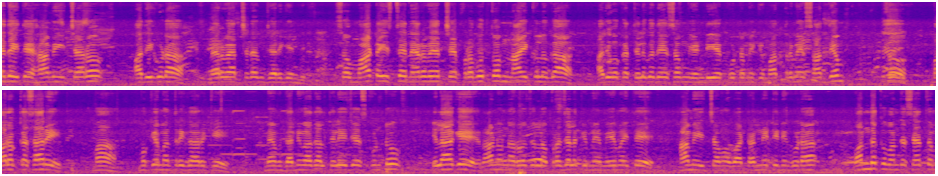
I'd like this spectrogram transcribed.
ఏదైతే హామీ ఇచ్చారో అది కూడా నెరవేర్చడం జరిగింది. సో మాట ఇస్తే నెరవేర్చే ప్రభుత్వం నాయకులుగా అది ఒక తెలుగుదేశం ఎన్డీఏ కూటమికి మాత్రమే సాధ్యం. సో మరొక్కసారి మా ముఖ్యమంత్రి గారికి మేము ధన్యవాదాలు తెలియజేసుకుంటూ ఇలాగే రానున్న రోజుల్లో ప్రజలకి మేము ఏమైతే హామీ ఇచ్చామో వాటన్నిటిని కూడా వందకు వంద శాతం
